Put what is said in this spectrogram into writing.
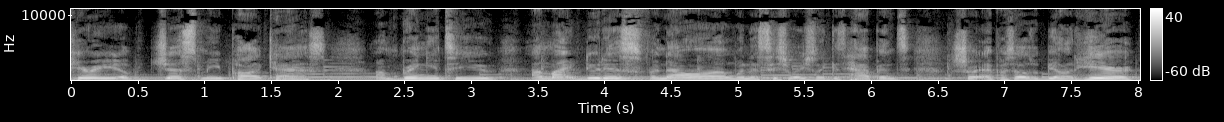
period of Just Me podcast I'm bringing to you. I might do this from now on when a situation like this happens. Short episodes will be on here,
